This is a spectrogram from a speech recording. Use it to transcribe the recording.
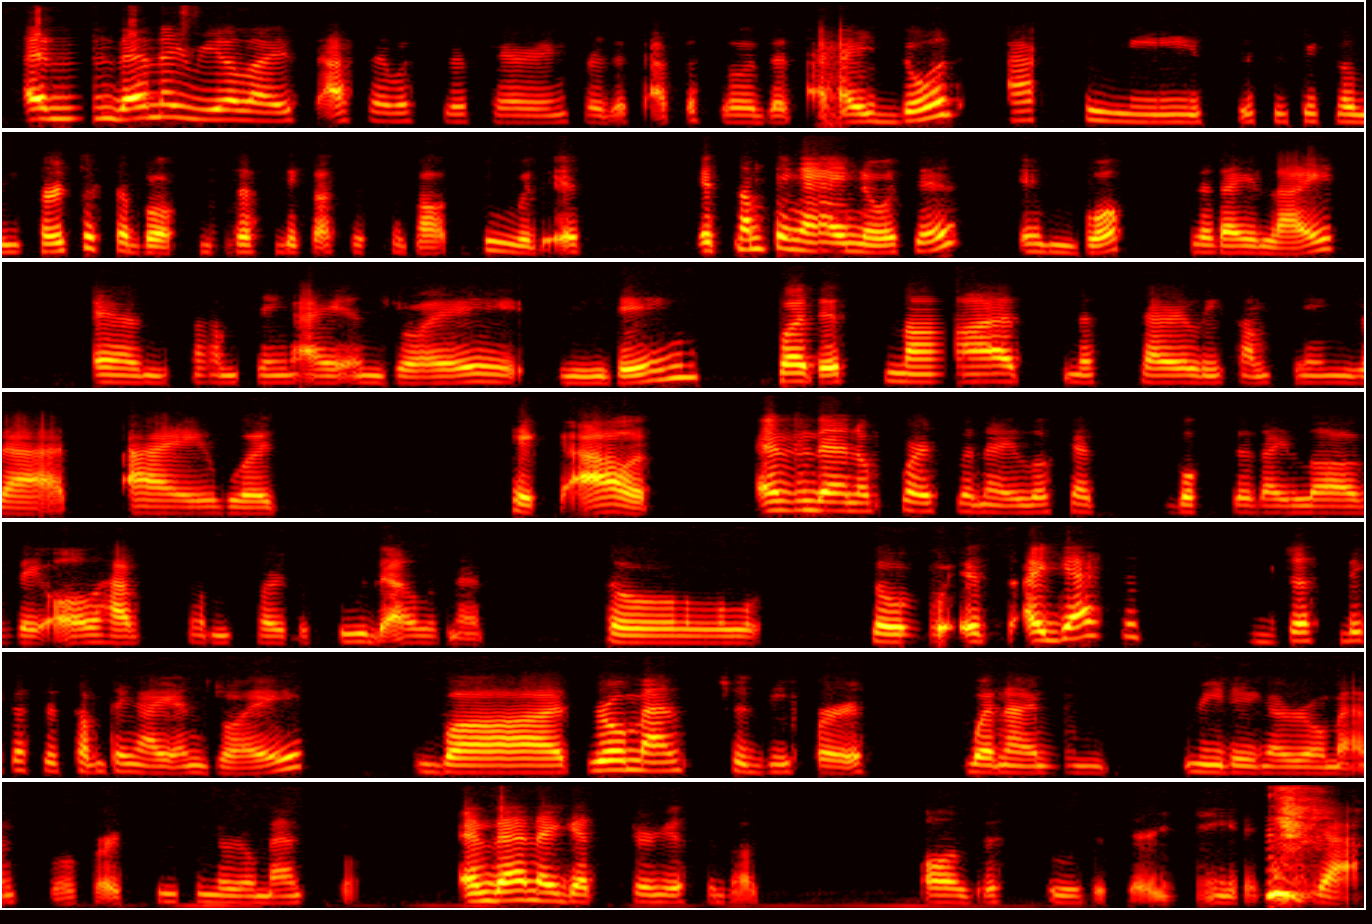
And then I realized as I was preparing for this episode that I don't actually specifically purchase a book just because it's about food. It's it's something I notice in books that I like and something I enjoy reading, but it's not necessarily something that I would pick out. And then, of course, when I look at books that I love, they all have some sort of food element. So, so it's I guess it's just because it's something I enjoy, but romance should be first when I'm reading a romance book or choosing a romance book, and then I get curious about all this food that they're eating. Yeah.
